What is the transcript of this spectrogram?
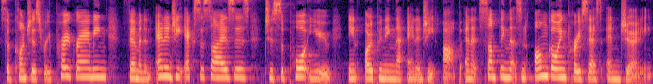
subconscious reprogramming, feminine energy exercises to support you in opening that energy up. And it's something that's an ongoing process and journey.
